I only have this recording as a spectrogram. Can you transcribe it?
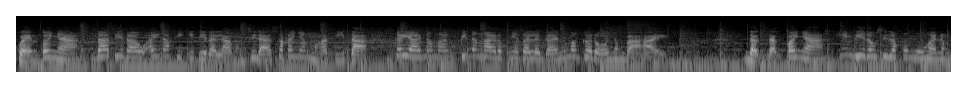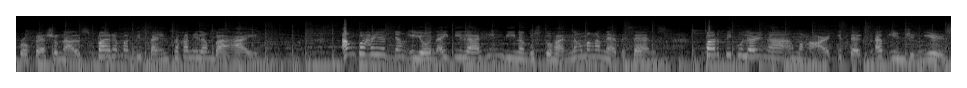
Kwento niya, dati raw ay nakikitira lamang sila sa kanyang mga tita, kaya naman pinangarap niya talaga na magkaroon ng bahay. Dagdag pa niya, hindi raw sila kumuha ng professionals para mag-design sa kanilang bahay. Ang pahayag niyang iyon ay tila hindi nagustuhan ng mga netizens, partikular na ang mga architects at engineers.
